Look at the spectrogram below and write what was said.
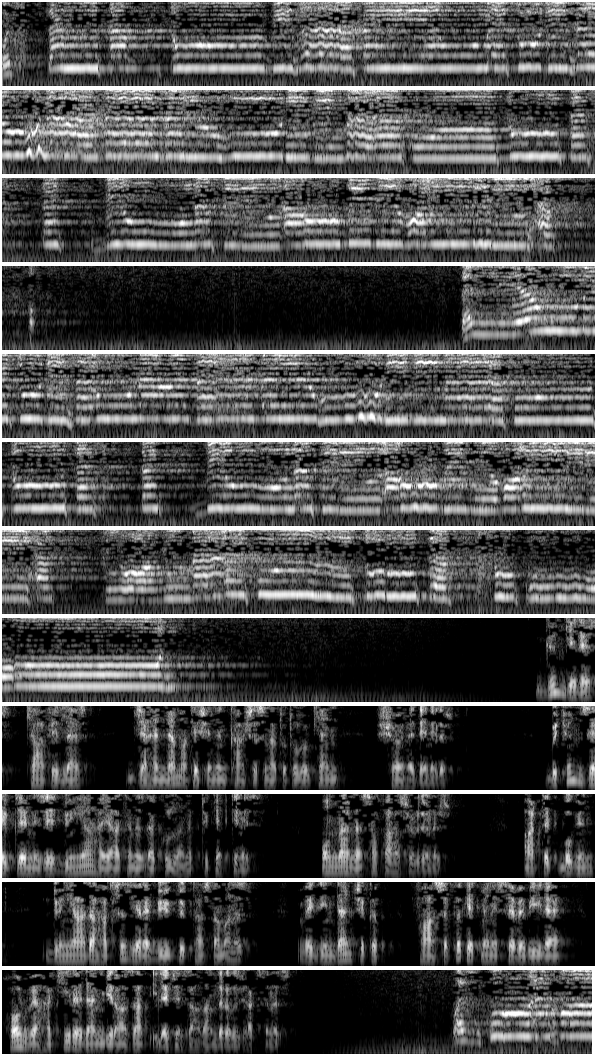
was kâfirler, cehennem ateşinin karşısına tutulurken, şöyle denilir. Bütün zevklerinizi dünya hayatınızda kullanıp tükettiniz. Onlarla safa sürdünüz. Artık bugün, dünyada haksız yere büyüklük taslamanız ve dinden çıkıp fasıklık etmeniz sebebiyle hor ve hakir eden bir azap ile cezalandırılacaksınız.'' واذكر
